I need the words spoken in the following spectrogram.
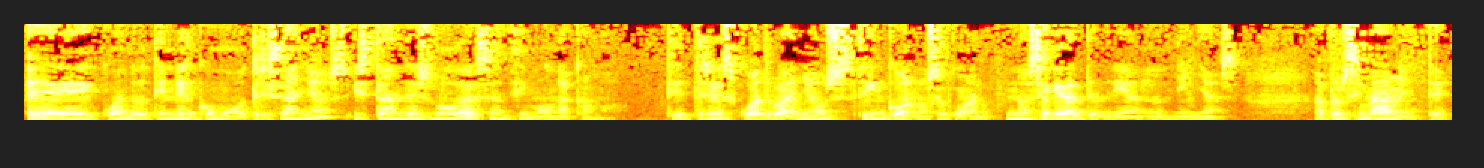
eh, cuando tienen como tres años y están desnudas encima de una cama. Tiene tres, cuatro años, cinco, no sé cuánto, no sé qué edad tendrían las niñas aproximadamente.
